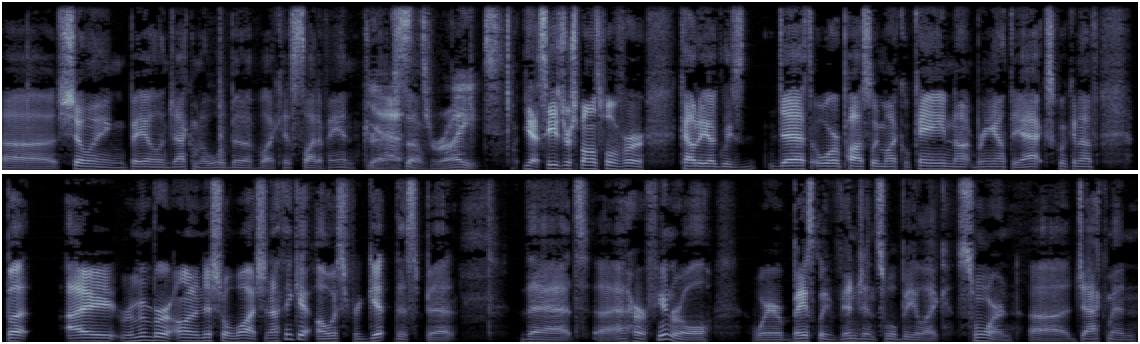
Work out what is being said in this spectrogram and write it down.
uh, showing Bale and Jackman a little bit of like his sleight of hand tricks. yes, so, that's right. yes, he's responsible for Coyote Ugly's death or possibly Michael Caine not bringing out the axe quick enough. But I remember on initial watch, and I think I always forget this bit that uh, at her funeral, where basically vengeance will be like sworn, uh, Jackman,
